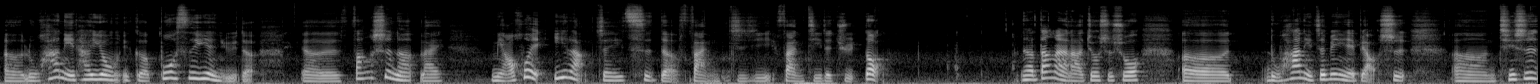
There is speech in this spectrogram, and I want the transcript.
呃，鲁哈尼他用一个波斯谚语的呃方式呢，来描绘伊朗这一次的反击反击的举动。那当然了，就是说呃。鲁哈尼这边也表示，嗯，其实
